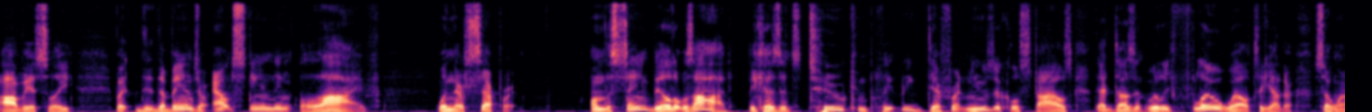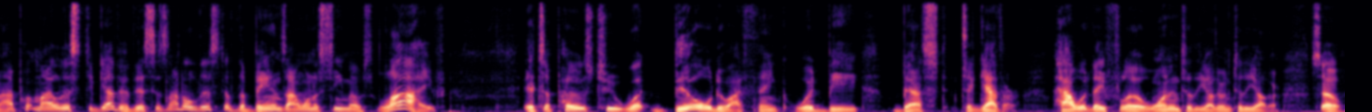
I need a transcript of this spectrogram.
obviously. But the, the bands are outstanding live when they're separate. On the same bill, it was odd because it's two completely different musical styles that doesn't really flow well together. So when I put my list together, this is not a list of the bands I want to see most live. It's opposed to what bill do I think would be best together. How would they flow one into the other into the other? So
